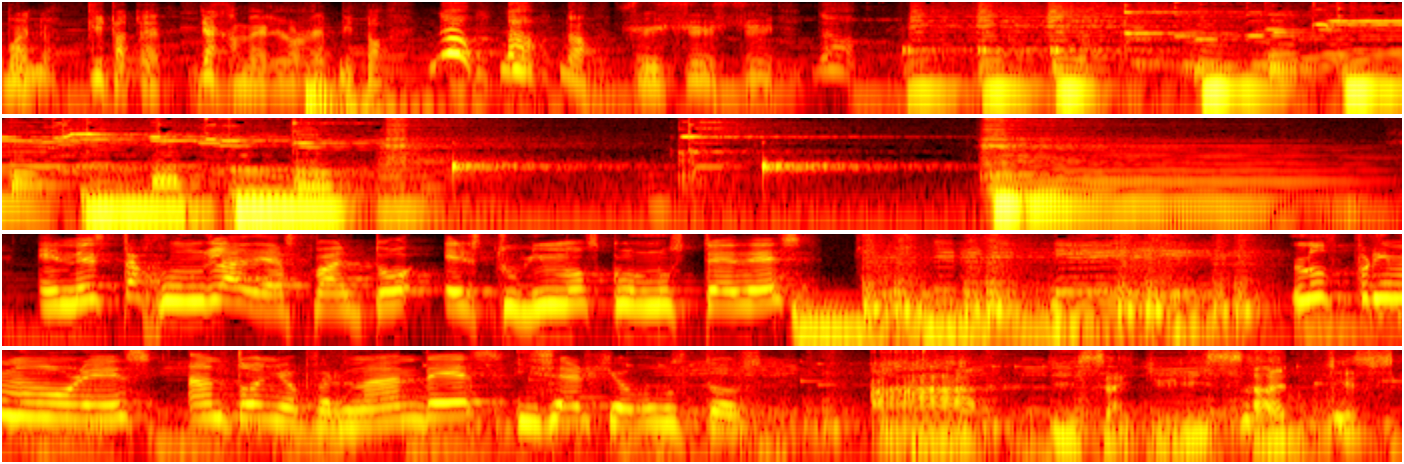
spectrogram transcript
Bueno, quítate, déjame, lo repito. No, no, no. Sí, sí, sí, no. En esta jungla de asfalto estuvimos con ustedes los primores Antonio Fernández y Sergio Bustos. Ah, y Sayuri Sánchez.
